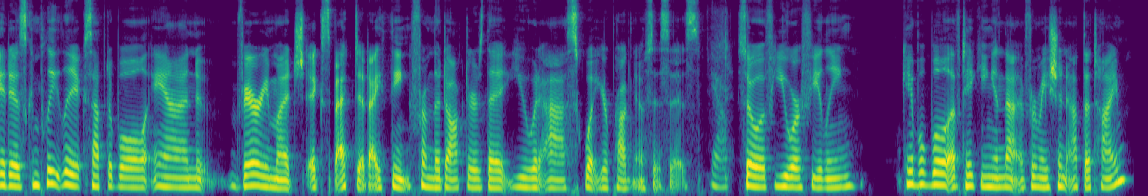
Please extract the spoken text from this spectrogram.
it is completely acceptable and very much expected, I think, from the doctors that you would ask what your prognosis is. Yeah. So if you are feeling capable of taking in that information at the time,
